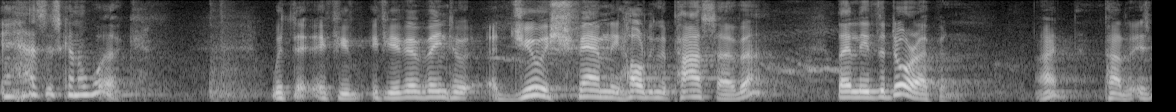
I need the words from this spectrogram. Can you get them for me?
How's this going to work? With the, if, you, if you've ever been to a Jewish family holding the Passover, they leave the door open. Right? Part of it is,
